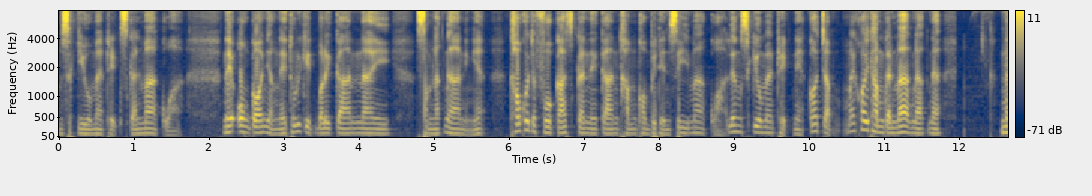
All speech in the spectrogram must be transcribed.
ำ skill matrix กันมากกว่า ในองค์กรอย่างในธุรกิจบริการในสำนักงานอย่างเงี้ยเขาก็จะโฟกัสกันในการทำ competency มากกว่า เรื่อง skill matrix เนี่ยก็จะไม่ค่อยทำกันมากนักนะใน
